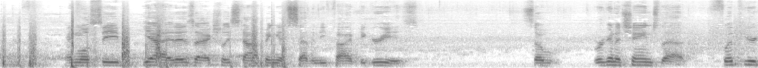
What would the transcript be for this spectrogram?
and we'll see, yeah, it is actually stopping at 75 degrees. So we're gonna change that. Flip your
